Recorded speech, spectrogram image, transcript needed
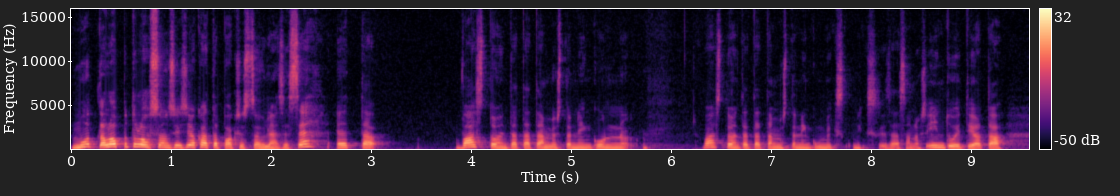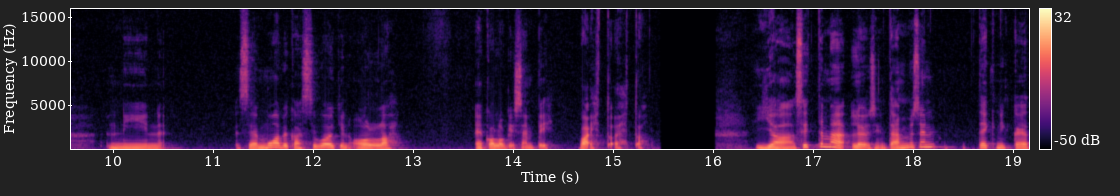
Mutta lopputulos on siis joka tapauksessa yleensä se, että vastoin tätä tämmöistä niin kuin vastoin tätä tämmöistä, niin kuin, miksi, miksi sä sanois, intuitiota, niin se muovikassi voikin olla ekologisempi vaihtoehto. Ja sitten mä löysin tämmöisen tekniikka- ja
